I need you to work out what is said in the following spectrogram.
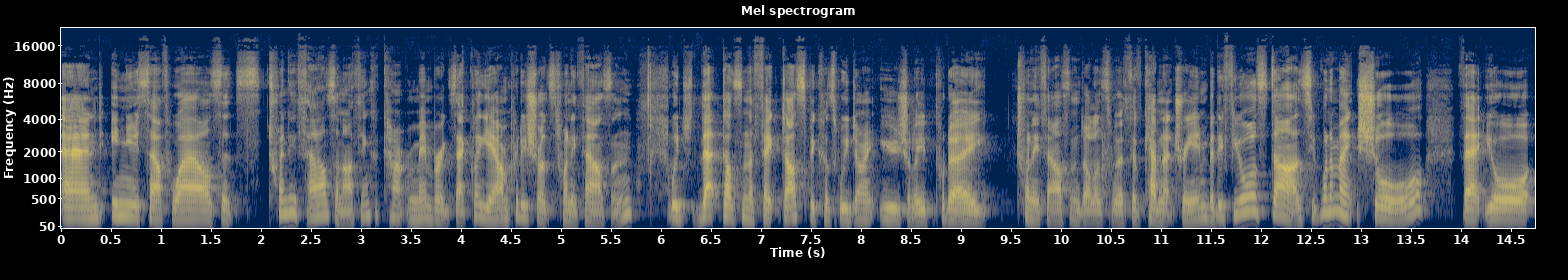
And in New South Wales, it's 20,000. I think I can't remember exactly. Yeah, I'm pretty sure it's 20,000, which that doesn't affect us because we don't usually put a $20,000 worth of cabinetry in. But if yours does, you want to make sure that your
